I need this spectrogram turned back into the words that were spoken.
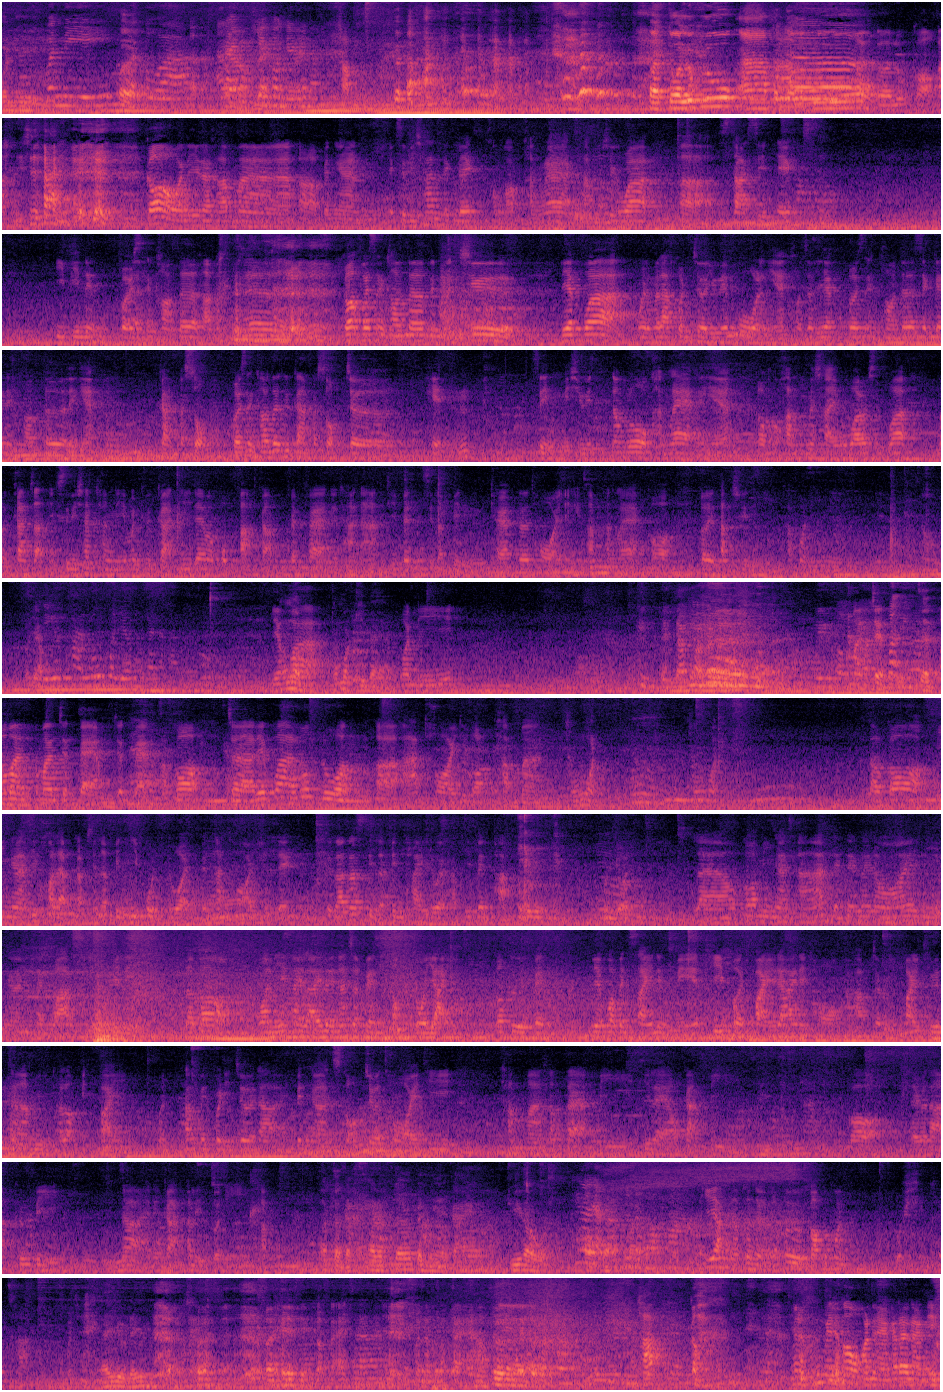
วันนี้ วันนี้เปิเปิดดตัวอะไรเขียนคนเดียวด้วยนะครับ เปิดตัวลูกๆอ่าเปิดตัวลูเปิกดตัวลูกกรอกอะไม่ใช่ ก็วันนี้นะครับมาเอ่อเป็นงาน exhibition เล็กๆ ของเราครั้งแรกครับชื่อว่าเอ่อ Star Seed X EP 1 First Encounter ครับ ก็ First Encounter เป็นเหมือนชื่อ เรียกว่าเหมือนเวลาคนเจอ UFO อะไรเงี้ยเขาจะเรียก First Encounter Second Encounter อะไรเงี้ย การประสบ First Encounter คือการประสบเจอเห็นสิ่งมีชีวิตนอกโลกครั้งแรกอะไรเงี้ยเราเอาคำนี้มาใช้เพราะว่ารู้สึกว่าเหมือนการจัด exhibition ครั้งนี้มันคือการที่ได้มาพบปะกับแฟนๆในฐานะที่เป็นศิลปิน character toy อะไรเงี้ยครับครั้งแรกก็ก็เลยตั้งชื่อนี้ครับวันนี้มีน้องตัวอวัย่านงนี้พาลูกมาเยอะเหมือนกันนะคะๆเรียกทั้งหมดว่าทั้งหมดกี่แบบวันนี้ ประมาณเจ็ดเจ็ด ประมาณประมาณเจ็ดแบบเจ็ดแบบแล้วก็จะเรียกว่ารวบรวมอาร์ตทอยที่บ๊อบทำมาทั้งหมด อืมทั้งหมด แล้วก็มีงานที่คอลแลบกับศิลปินญี่ปุ่นด้วย เป็นอาร์ตทอยชิ้นเล็กคือแล้วก็ศิลปินไทยด้วยครับ ที่เป็นผักขึ้นคุณยนต์แล้วก็มีงานอาร์ตเล็กๆน้อยๆมีงานแคนวาสฟิลิปแล้วก็วันนี้ไฮไลท์เลยน่าจะเป็นสองตัวใหญ่ ก็คือเป็นเรียกว่าเป็นไซส์1เมตรที่เปิดไฟได้ในท้องนะครับ จะมีไฟขึ้นน้ำอยู่ ถ้าเราปิดไฟเหมือนตั้งเป็นเฟอร์นิเจอร์ได้ เป็นงาน sculpture toy ที่ทำมาตั้งแต่ปีที่แล้วกลางปี ก็ใช้เวลาครึ่งปีได้ในการผลิตตัวนี้ครับอะแต่แต่คาแรคเตอร์เป็นยังไงบ้างที่เราที่เราอยากนำเสนอออกมาที่อยากนำเสนอก็คือก๊อฟเป็นคนโอ้ยเคยขาดไม่ใช่ ได้อยู่ได้อยู่เฮ้ยเสียงกาแฟใช่คนนำกาแฟครับครับก็ไม่ต้องไม่ต้องเอาออนแอร์ก็ได้นะนี่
